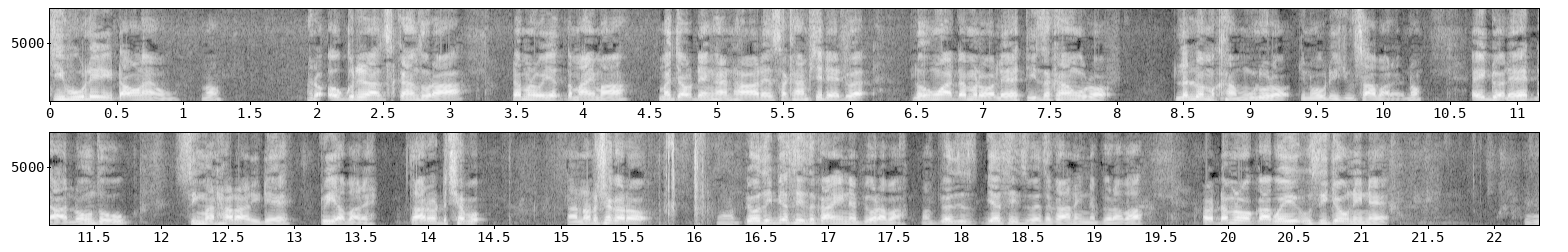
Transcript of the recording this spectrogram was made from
ကြည်ဘူးလေးတွေတောင်းလိုက်အောင်နော်အဲ့တော့ဥက္ကဋ္ဌစကန်ဆိုတာတက်မတော်ရဲ့တမိုင်းမှာမှတ်ကြောက်တင်ခံထားရတဲ့စကန်ဖြစ်တဲ့အတွက်လုံးဝတက်မတော်လည်းဒီစကန်ကိုတော့လက်လွတ်မခံဘူးလို့တော့ကျွန်တော်တို့တွေယူဆပါတယ်နော်အဲ့ဒီအတွက်လည်းဒါအလုံးစုံစီမံထားတာတွေလည်းတွေ့ရပါတယ်ဒါတော့တစ်ချက်ပေါ့ဒါနောက်တစ်ချက်ကတော့ဟော ပျော်စီပြက်စီစကားအနေနဲ့ပြောတာပါနော်ပျော်စီပြက်စီဆိုတဲ့စကားအနေနဲ့ပြောတာပါအဲ့တော့တက်မတော်ကာကွယ်ရေးဦးစီးချုပ်အနေနဲ့ဟို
